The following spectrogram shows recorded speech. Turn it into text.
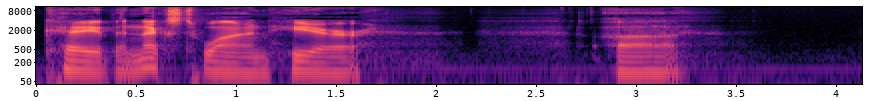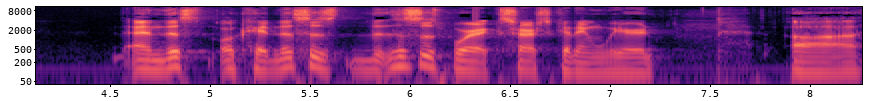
Okay, the next one here. Uh, and this okay, this is this is where it starts getting weird. Uh,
